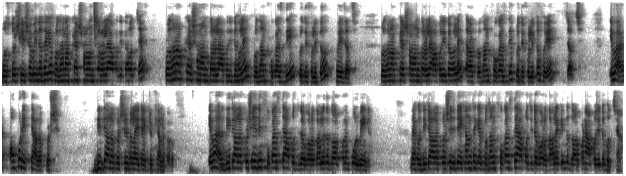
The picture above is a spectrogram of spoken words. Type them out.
বস্তুর শীর্ষবিন্দু থেকে প্রধান অক্ষের সমান্তরালে আপতিত হচ্ছে। প্রধান অক্ষের সমান্তরালে আপতিত হলে প্রধান ফোকাস দিয়ে প্রতিফলিত হয়ে যাচ্ছে। প্রধান অক্ষের সমান্তরালে আপতিত হলে তারা প্রধান ফোকাস দিয়ে প্রতিফলিত হয়ে যাচ্ছে। এবার অপর একটি আলোক রশ্মি দ্বিতীয় আলোক রশ্মির বেলা এটা একটু খেয়াল করো। এবার দ্বিতীয় আলোক রশ্মি যদি ফোকাস দিয়ে আপতিত করো, তাহলে তো দর্পণে পড়বেই না। দেখো, দ্বিতীয় আলোক রশ্মি যদি এখান থেকে প্রধান ফোকাস দিয়ে আপতিত করো, তাহলে কিন্তু দর্পণে আপতিত হচ্ছে না।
